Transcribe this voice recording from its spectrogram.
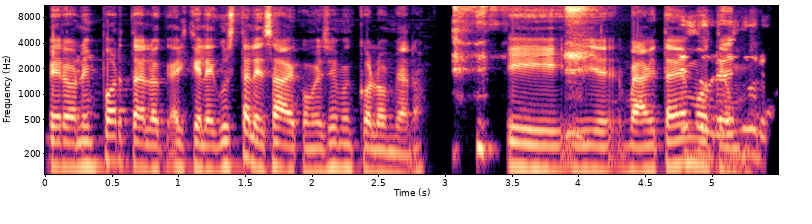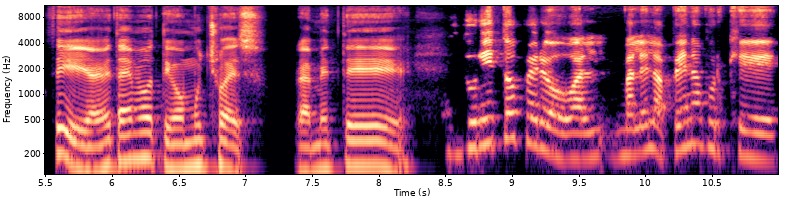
pero no importa, lo, el que le gusta le sabe, como decimos en Colombia, ¿no? Y, a mí también me motivó. Sí, a mí también me motivó mucho eso. Realmente. Es durito, pero vale la pena porque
